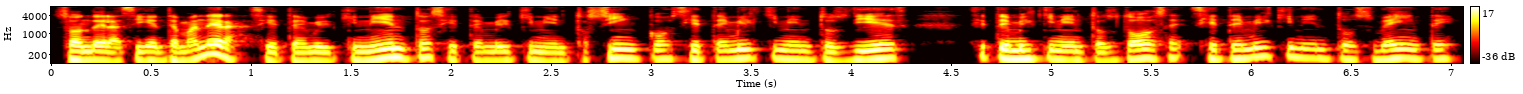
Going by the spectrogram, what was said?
son de la siguiente manera: 7500, 7505, 7510, 7512, 7520.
